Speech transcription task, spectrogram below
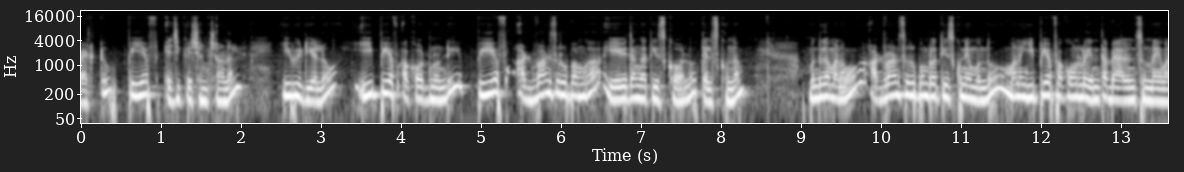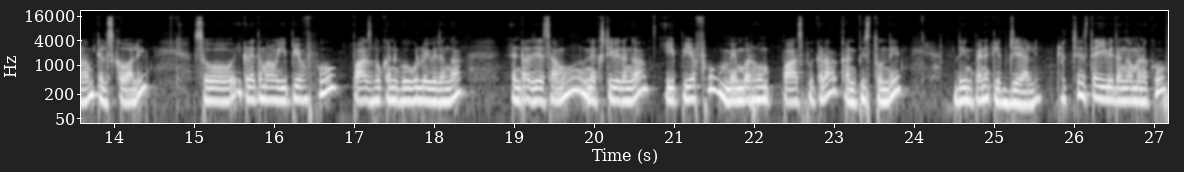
Back to PF education channel ఈ వీడియోలో ఈపీఎఫ్ అకౌంట్ నుండి పిఎఫ్ అడ్వాన్స్ రూపంగా ఏ విధంగా తీసుకోవాలో తెలుసుకుందాం. ముందుగా మనము అడ్వాన్స్ రూపంలో తీసుకునే ముందు మన ఈపీఎఫ్ అకౌంట్లో ఎంత బ్యాలెన్స్ ఉన్నాయో మనం తెలుసుకోవాలి. సో ఇక్కడైతే మనం ఈపీఎఫ్ పాస్బుక్ అని గూగుల్లో ఈ విధంగా ఎంటర్ చేసాము నెక్స్ట్ ఈ విధంగా ఈపీఎఫ్ మెంబర్ హోమ్ పాస్బుక్ ఇక్కడ కనిపిస్తుంది. దీనిపైన క్లిక్ చేయాలి. క్లిక్ చేస్తే ఈ విధంగా మనకు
